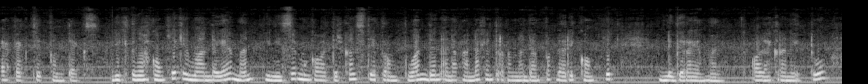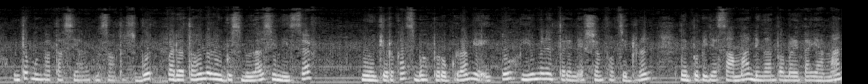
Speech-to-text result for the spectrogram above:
Effective Context. Di tengah konflik yang melanda Yaman, UNICEF mengkhawatirkan setiap perempuan dan anak-anak yang terkena dampak dari konflik di negara Yaman. Oleh karena itu, untuk mengatasi hal masalah tersebut, pada tahun 2011 UNICEF meluncurkan sebuah program yaitu Humanitarian Action for Children dan bekerja sama dengan pemerintah Yaman,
